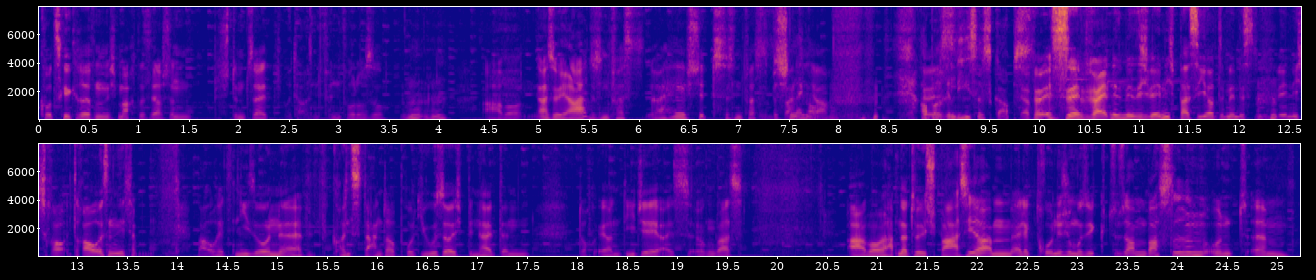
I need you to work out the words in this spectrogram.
kurz gegriffen. Ich mache das ja schon bestimmt seit 2005 oder so. Mhm, Aber, also ja, das sind fast, hey, shit, das sind fast ein bisschen 20 länger. Jahre. Aber ist- Releases gab es. Dafür ist äh, verhältnismäßig wenig passiert, zumindest wenig drau draußen. Ich hab, war auch jetzt nie so ein äh, konstanter Producer. Ich bin halt dann doch eher ein DJ als irgendwas. Aber habe natürlich Spaß hier am elektronische Musik zusammenbasteln und ähm,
